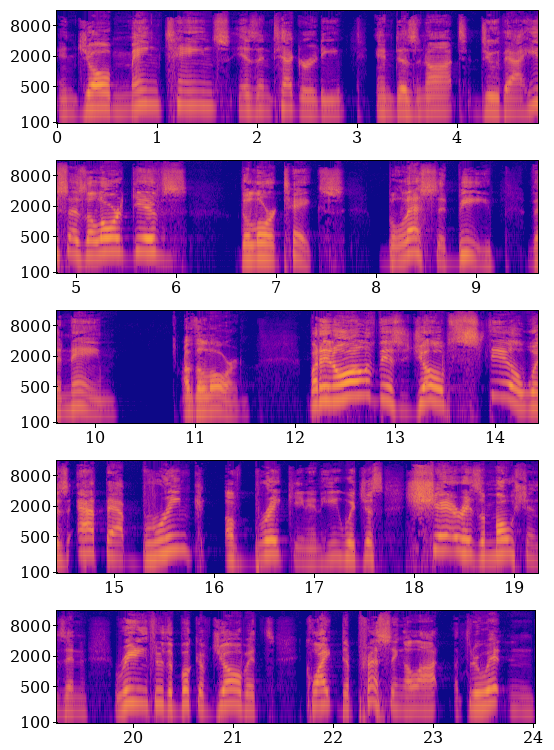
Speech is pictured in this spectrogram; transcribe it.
And Job maintains his integrity and does not do that. He says, The Lord gives, the Lord takes. Blessed be the name of the Lord. But in all of this, Job still was at that brink of breaking, and he would just share his emotions. And reading through the book of Job, it's quite depressing a lot through it. And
